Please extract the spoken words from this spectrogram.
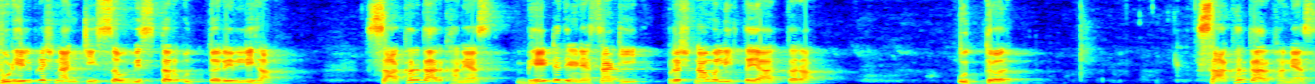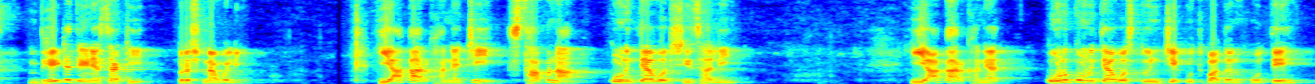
पुढील प्रश्नांची सविस्तर उत्तरे लिहा. साखर कारखान्यास भेट देण्यासाठी प्रश्नावली तयार करा. उत्तर साखर कारखान्यास भेट देण्यासाठी प्रश्नावली. या कारखान्याची स्थापना कोणत्या वर्षी झाली? या कारखान्यात कोणकोणत्या वस्तूंचे उत्पादन होते?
